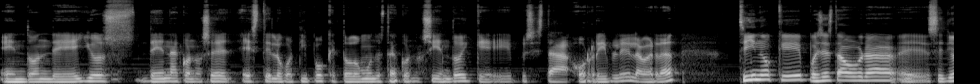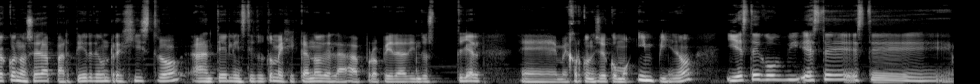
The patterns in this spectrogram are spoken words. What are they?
en donde ellos den a conocer este logotipo que todo el mundo está conociendo y que pues está horrible, la verdad sino que pues esta obra eh, se dio a conocer a partir de un registro ante el Instituto Mexicano de la Propiedad Industrial, eh, mejor conocido como INPI, ¿no? Y este, este, este,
